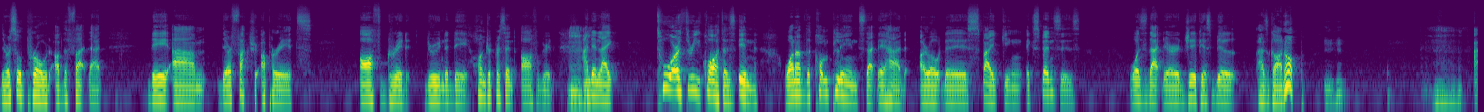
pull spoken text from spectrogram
They were so proud of the fact that they um their factory operates off grid during the day, hundred percent off grid, Mhm. and then like two or three quarters in, one of the complaints that they had around the spiking expenses was that their JPS bill has gone up. Mhm. I,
